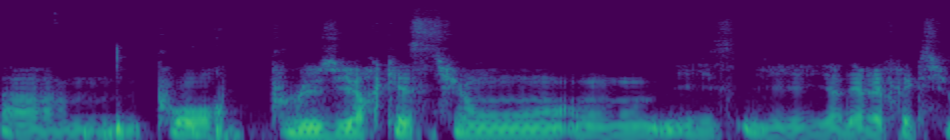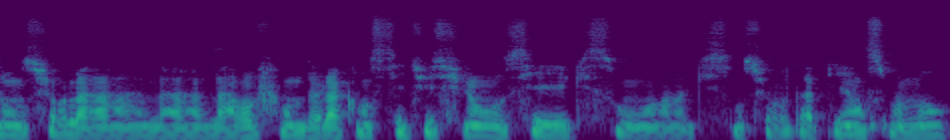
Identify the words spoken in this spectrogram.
Euh, pour plusieurs questions, il y a des réflexions sur la, refonte de la Constitution aussi qui sont, qui sont sur le tapis en ce moment,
